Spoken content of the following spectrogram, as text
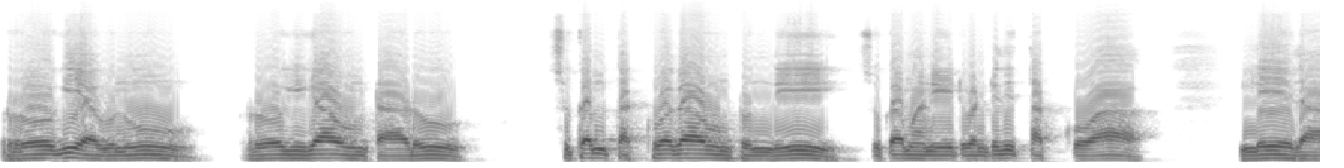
రోగి అగును రోగిగా ఉంటాడు. సుఖం తక్కువగా ఉంటుంది. సుఖం అనేటువంటిది తక్కువ. లేదా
